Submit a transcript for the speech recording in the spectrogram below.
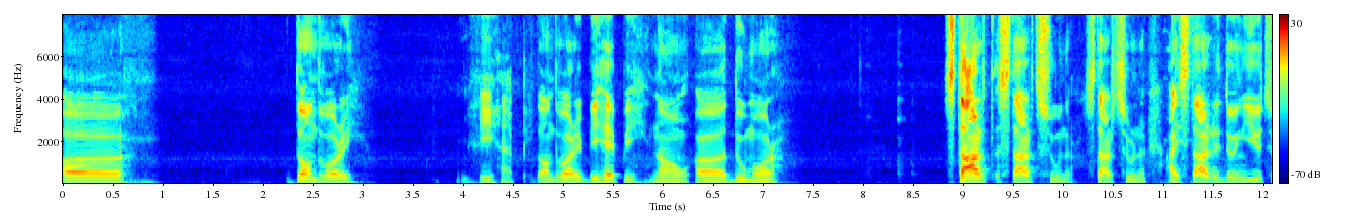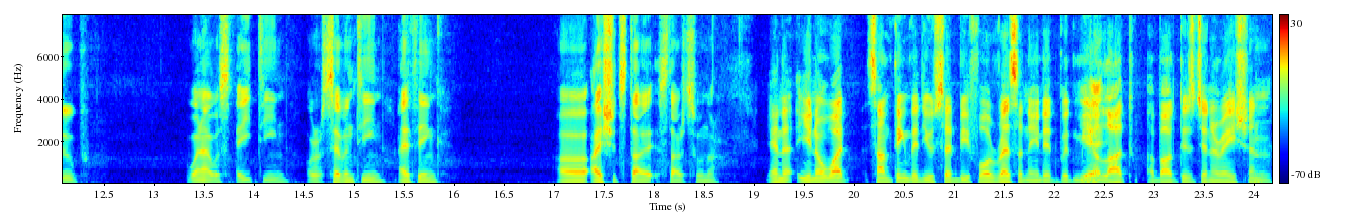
Uh, don't worry. Be happy. Don't worry, be happy. No, uh, do more. Start start sooner. Start sooner. I started doing YouTube when I was 18 or 17, I think. Uh, I should start start sooner. And uh, you know what? Something that you said before resonated with me Yeah. a lot about this generation Mm.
